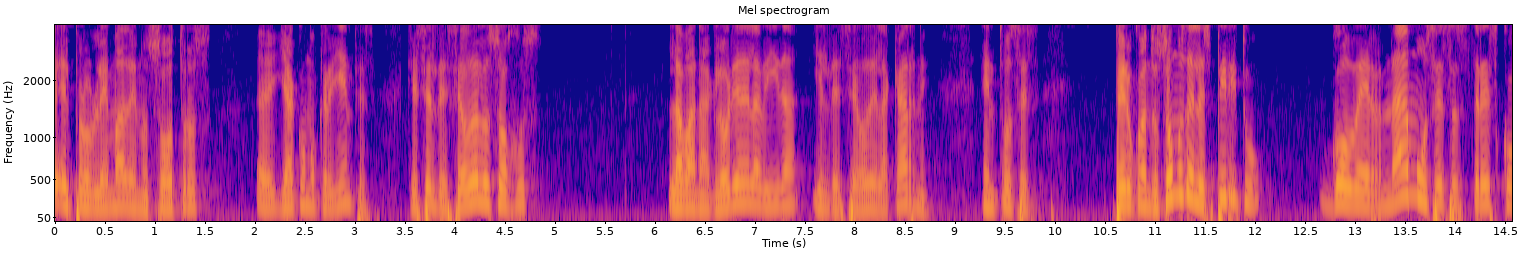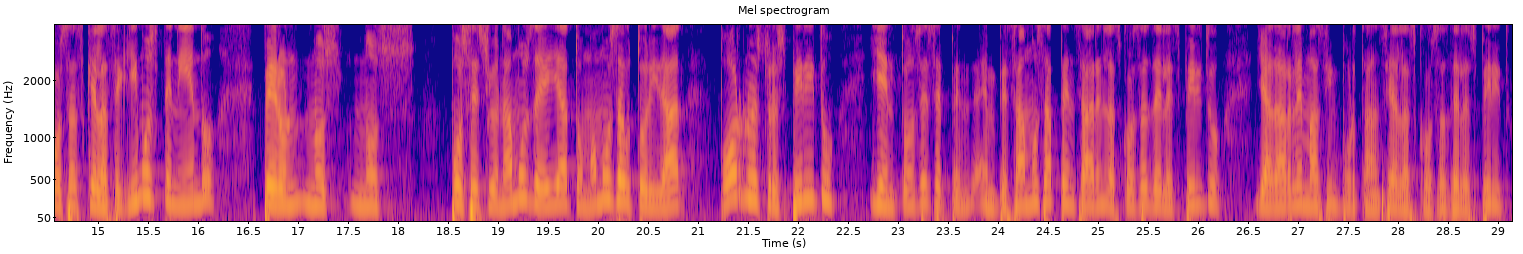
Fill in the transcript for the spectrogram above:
el problema de nosotros eh, ya como creyentes, que es el deseo de los ojos, la vanagloria de la vida y el deseo de la carne. Entonces, pero cuando somos del Espíritu, gobernamos esas tres cosas que las seguimos teniendo, pero nos, nos posesionamos de ella, tomamos autoridad por nuestro espíritu y entonces empezamos a pensar en las cosas del espíritu y a darle más importancia a las cosas del espíritu.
